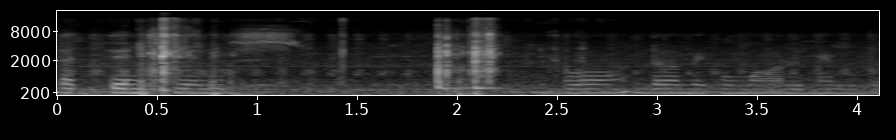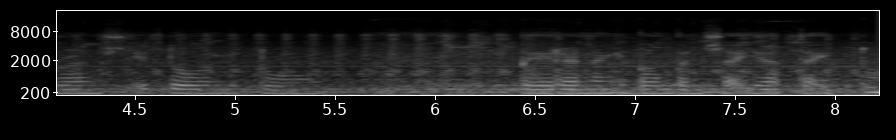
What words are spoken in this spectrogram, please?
Tag 10 cents dami kong mga remembrance. Ito nito pera ng ibang bansa yata ito.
